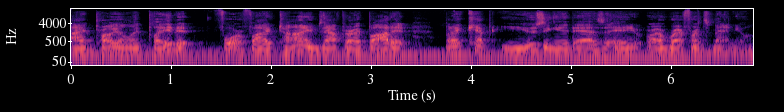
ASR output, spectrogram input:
I probably only played it four or five times after I bought it, but I kept using it as a, a reference manual.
